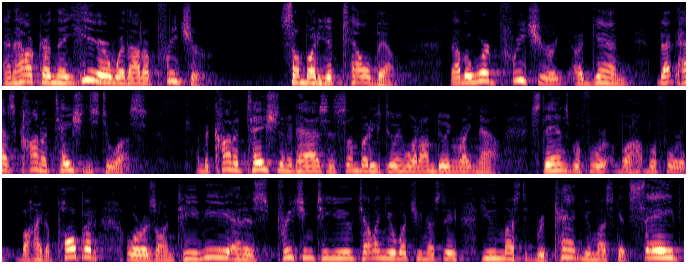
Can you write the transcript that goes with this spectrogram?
And how can they hear without a preacher? Somebody to tell them. Now the word preacher, again, that has connotations to us. And the connotation it has is somebody's doing what I'm doing right now. Stands before, before, behind a pulpit or is on TV and is preaching to you, telling you what you must do. You must repent, you must get saved.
